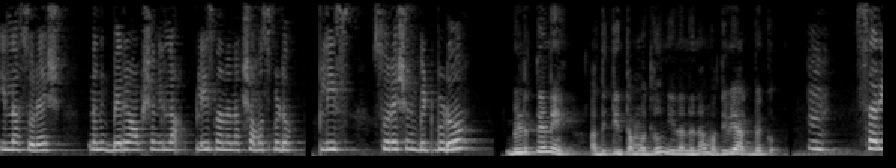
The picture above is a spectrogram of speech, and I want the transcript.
ಇಲ್ಲ ಸುರೇಶ್ ನನಗೆ ಬೇರೆ ಆಪ್ಷನ್ ಇಲ್ಲ. ಪ್ಲೀಸ್ ನನ್ನನ್ನ ಕ್ಷಮಿಸ್ಬಿಡು. ಪ್ಲೀಸ್ ಸುರೇಶನ್ ಬಿಟ್ಬಿಡು. ಬಿಡ್ತೇನೆ. ಅದಕ್ಕಿಂತ ಮೊದಲು ನೀನು ನನ್ನ ಮದುವೆ ಆಗ್ಬೇಕು. ಹ್ಮ್ ಸರಿ.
